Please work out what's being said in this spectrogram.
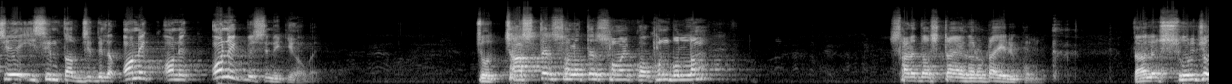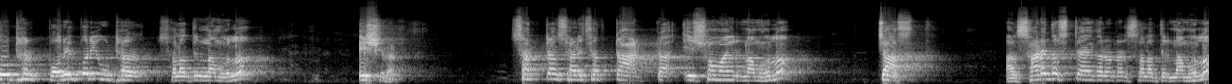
চেয়ে ইসিম তাবজি দিলে অনেক অনেক অনেক বেশি নেকি হবে। তো সলাতের সময় কখন বললাম? সাড়ে দশটা, এগারোটা এরকম। তাহলে সূর্য ওঠার পরে পরে উঠার সলাতের নাম হলো এশরা। সাতটা, সাড়ে সাতটা, আটটা, এ সময়ের নাম হলো চাস্ত। আর সাড়ে দশটা, এগারোটার সলাতের নাম হলো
